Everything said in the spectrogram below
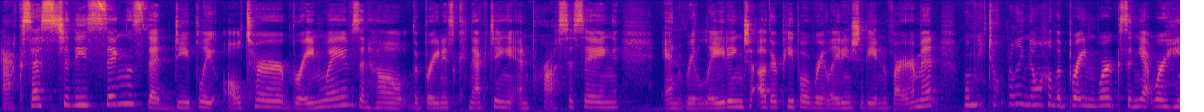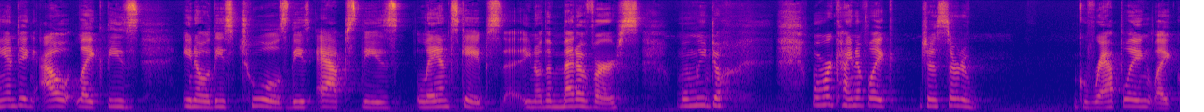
access to these things that deeply alter brain waves and how the brain is connecting and processing and relating to other people, relating to the environment when we don't really know how the brain works. And yet we're handing out like these you know these tools these apps these landscapes you know the metaverse when we don't when we're kind of like just sort of grappling like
